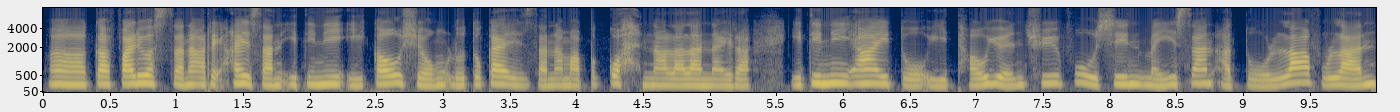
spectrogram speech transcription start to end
Uh, ka falios sana ari ay san itini i Kaohsiung lutukay sana mapakuh na lalanaira itini ay to i 桃园区复兴梅山啊 to 拉弗兰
